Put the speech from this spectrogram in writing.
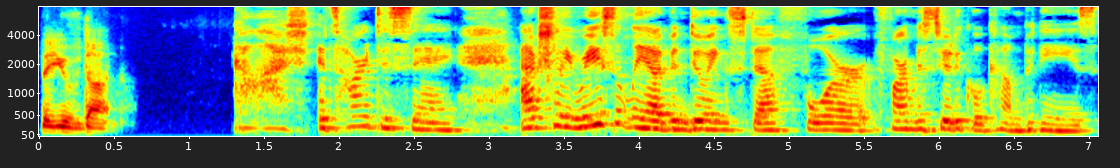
that you've done? Gosh, it's hard to say. Actually, recently I've been doing stuff for pharmaceutical companies.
